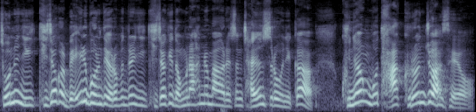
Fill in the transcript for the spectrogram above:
저는 이 기적을 매일 보는데 여러분들은 이 기적이 너무나 하늘마을에서는 자연스러우니까 그냥 뭐 다 그런 줄 아세요.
